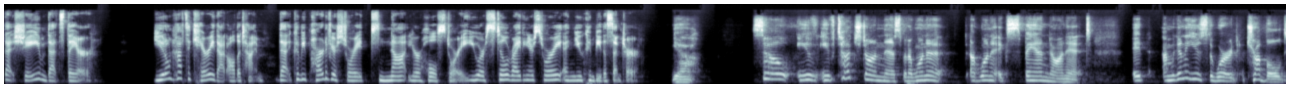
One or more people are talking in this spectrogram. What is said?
that shame that's there. You don't have to carry that all the time. That could be part of your story. It's not your whole story. You are still writing your story and you can be the center. Yeah. So you've you've touched on this, but I want to I want to expand on it. It I'm going to use the word troubled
